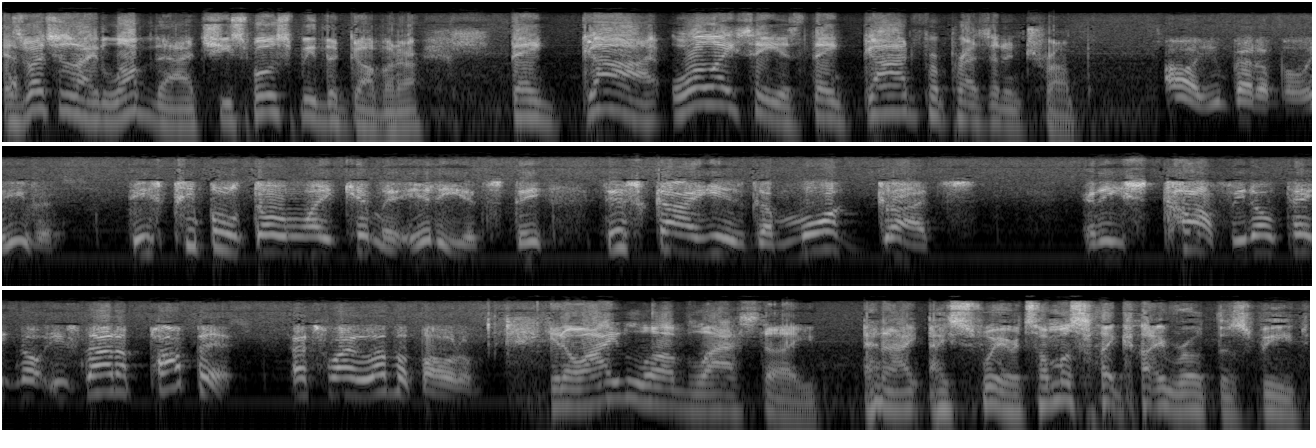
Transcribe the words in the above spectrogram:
As much as I love that, she's supposed to be the governor. Thank God. All I say is thank God for President Trump. Oh, you better believe it. These people who don't like him are idiots. They, this guy here has got more guts, and he's tough. He don't take no. He's not a puppet. That's what I love about him. You know, I love last night, and I, I swear it's almost like I wrote the speech.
